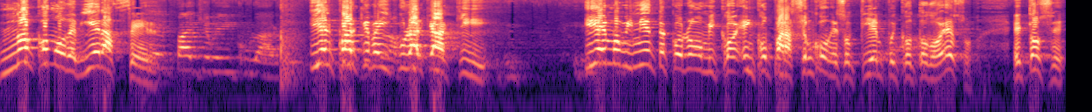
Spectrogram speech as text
No como debiera ser. Y el parque vehicular. Y el parque vehicular que aquí. Y el movimiento económico en comparación con esos tiempos y con todo eso. Entonces...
